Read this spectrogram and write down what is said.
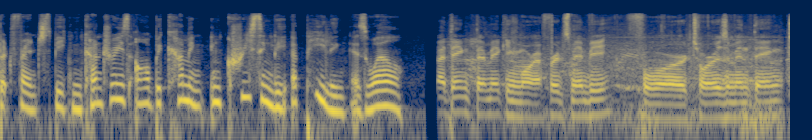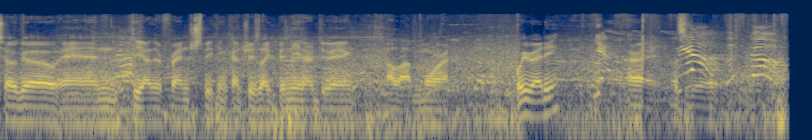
but French speaking countries are becoming increasingly appealing as well. I think they're making more efforts maybe for tourism and thing. Togo and the other French-speaking countries like Benin are doing a lot more. Are we ready? Yeah. All right, let's yeah, let's go.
